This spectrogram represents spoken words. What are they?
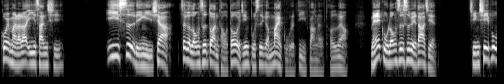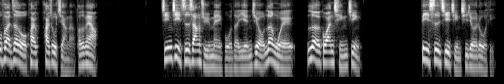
贵买来到一三七，一四零以下，这个融资断头都已经不是一个卖股的地方了，投资朋友，美股融资是不是也大减？景气部分，这个我快快速讲了，投资朋友。经济咨商局美国的研究认为，乐观情境，第四季景气就会落底，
